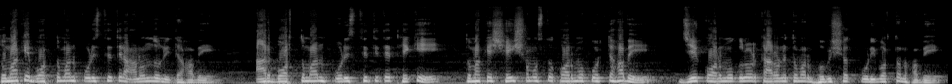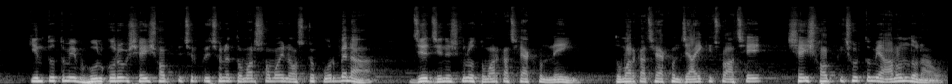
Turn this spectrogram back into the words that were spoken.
তোমাকে বর্তমান পরিস্থিতির আনন্দ নিতে হবে। আর বর্তমান পরিস্থিতিতে থেকে তোমাকে সেই সমস্ত কর্ম করতে হবে, যে কর্মগুলোর কারণে তোমার ভবিষ্যৎ পরিবর্তন হবে। কিন্তু তুমি ভুল করেও সেই সব কিছুর পিছনে তোমার সময় নষ্ট করবে না। যে জিনিসগুলো তোমার কাছে এখন নেই, তোমার কাছে এখন যাই কিছু আছে, সেই সব কিছুর তুমি আনন্দ নাও।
